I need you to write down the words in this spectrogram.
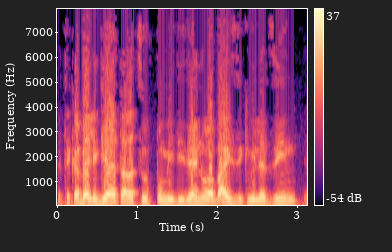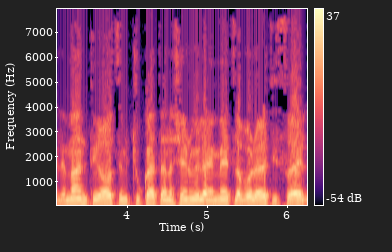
ותקבל איגרת הרצוף פה מידידנו רב אייזיק מלדזין, למען תראה עוצם תשוקת אנשינו אל האמת לבוא לארץ ישראל.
